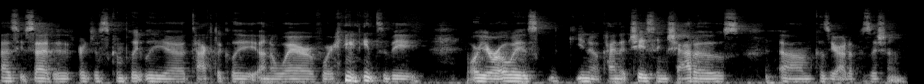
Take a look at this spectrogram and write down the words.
as you said, are just completely uh, tactically unaware of where you need to be, or you're always, you know, kind of chasing shadows because um, you're out of position.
